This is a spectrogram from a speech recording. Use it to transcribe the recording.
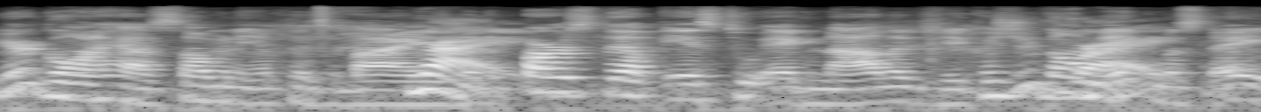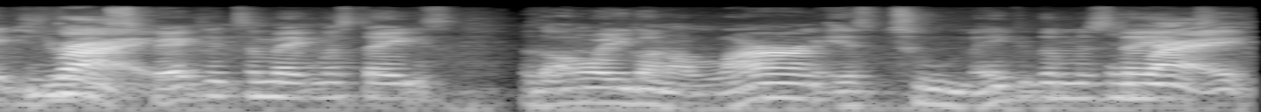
you're going to have so many implicit bias. Right. The first step is to acknowledge it because you're going to make mistakes. You're Right. expected to make mistakes. The only way you're going to learn is to make the mistakes. Right.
